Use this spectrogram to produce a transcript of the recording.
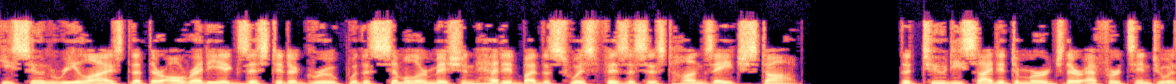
He soon realized that there already existed a group with a similar mission headed by the Swiss physicist Hans H. Staub. The two decided to merge their efforts into a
